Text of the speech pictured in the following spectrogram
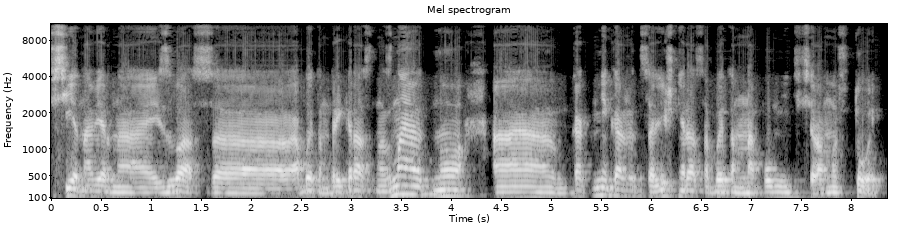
Все, наверное, из вас об этом прекрасно знают, но, как мне кажется, лишний раз об этом напомнить все равно стоит.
